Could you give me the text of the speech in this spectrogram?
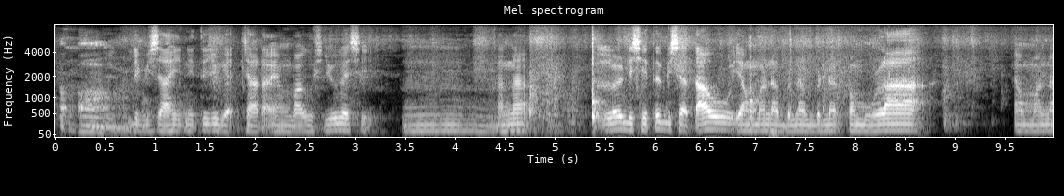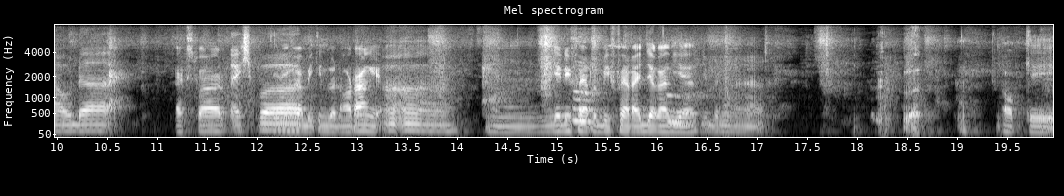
Heeh. dipisahin itu juga cara yang bagus juga sih. Hmm. karena lo di situ bisa tahu yang mana benar-benar pemula yang mana udah expert. Jadi expert. nggak bikin duluan orang ya? Heeh, Hmm, jadi fair lebih fair aja kali ya. Iya benar. Oke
